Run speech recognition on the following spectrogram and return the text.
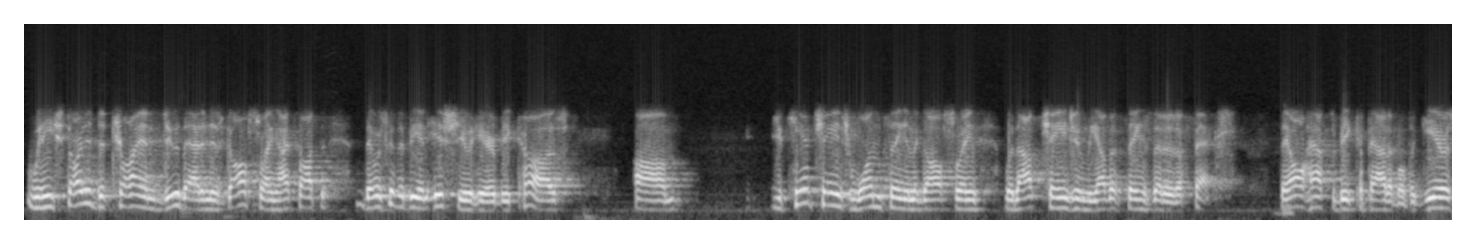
when he started to try and do that in his golf swing, I thought there was going to be an issue here because um, you can't change one thing in the golf swing without changing the other things that it affects. They all have to be compatible. The gears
